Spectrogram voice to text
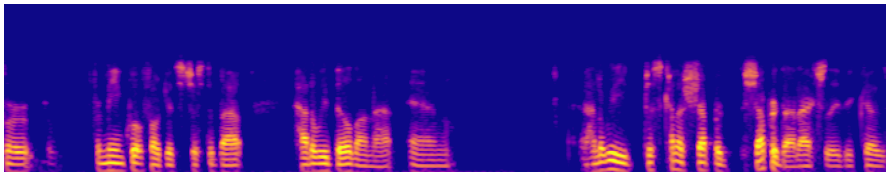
for for me and QuiltFolk it's just about how do we build on that? And how do we just kind of shepherd shepherd that actually because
